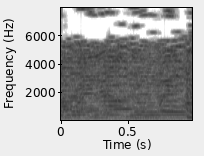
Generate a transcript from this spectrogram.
Going all the way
